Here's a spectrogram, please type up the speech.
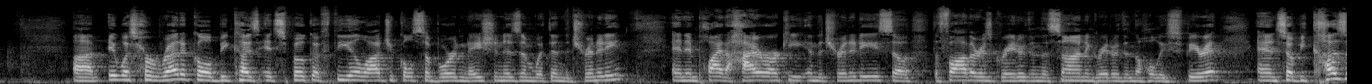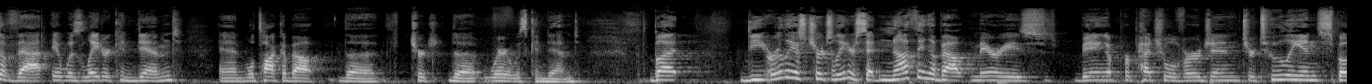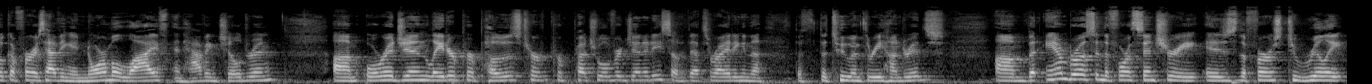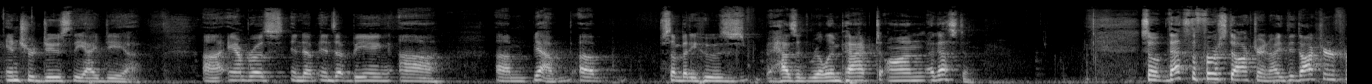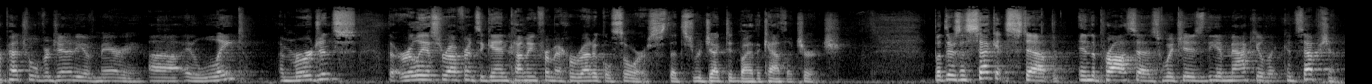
Um, it was heretical because it spoke of theological subordinationism within the Trinity and implied a hierarchy in the Trinity. So the Father is greater than the Son and greater than the Holy Spirit. And so, because of that, it was later condemned. And we'll talk about the church, the where it was condemned. But the earliest church leaders said nothing about Mary's being a perpetual virgin. Tertullian spoke of her as having a normal life and having children. Um, Origen later proposed her perpetual virginity, so that's writing in the, the, the two and three hundreds. Um, but Ambrose in the fourth century is the first to really introduce the idea. Uh, Ambrose end up, ends up being, uh, um, yeah, uh, somebody who has a real impact on Augustine. So that's the first doctrine, the doctrine of perpetual virginity of Mary, uh, a late emergence, the earliest reference, again, coming from a heretical source that's rejected by the Catholic Church. But there's a second step in the process, which is the Immaculate Conception.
